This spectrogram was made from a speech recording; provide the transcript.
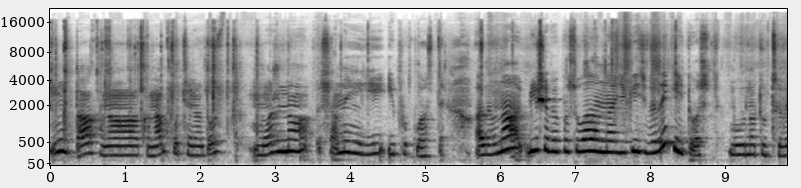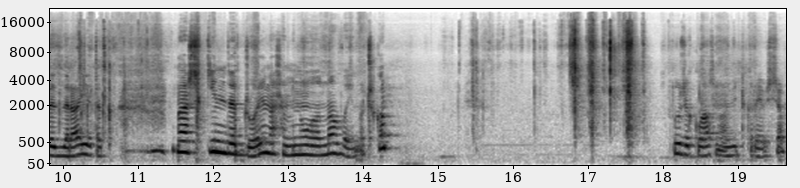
Ну так, на канапку чи на тост можна саме її і покласти. Але вона більше би посувала на якийсь великий тост, бо вона тут визирає так. Наш Kinder Joy, наша минула новиночка. Дуже класно відкрився.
